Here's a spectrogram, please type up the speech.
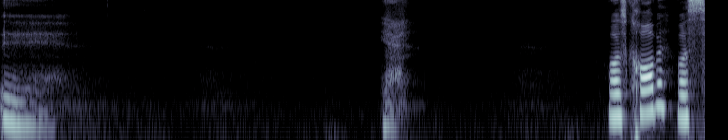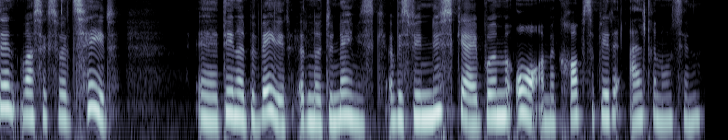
Øh. Ja. Vores kroppe, vores sind, vores seksualitet, øh, det er noget bevægeligt og det er noget dynamisk. Og hvis vi er nysgerrige både med ord og med krop, så bliver det aldrig nogensinde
